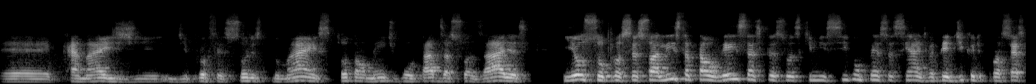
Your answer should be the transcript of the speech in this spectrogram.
é canais de, de professores e tudo mais, totalmente voltados às suas áreas, e eu sou processualista, talvez as pessoas que me sigam pensem assim, ah, a gente vai ter dica de processo.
